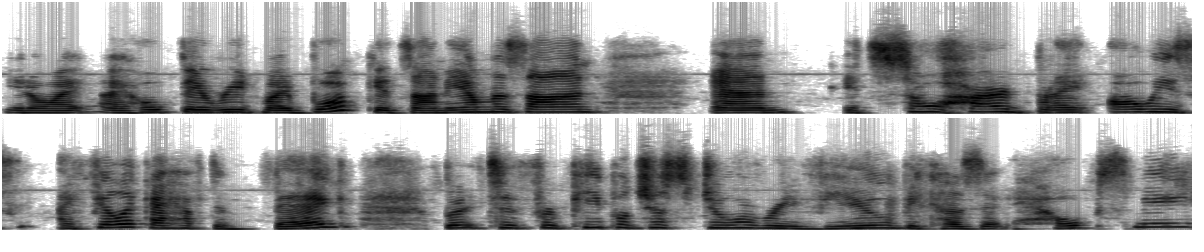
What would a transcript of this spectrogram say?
you know, I, I hope they read my book. It's on Amazon and it's so hard, but I always, I feel like I have to beg, but to, for people just do a review because it helps me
